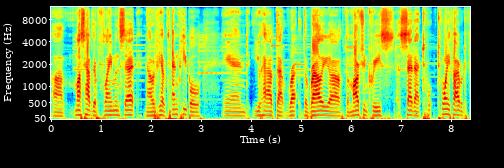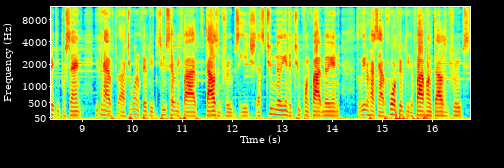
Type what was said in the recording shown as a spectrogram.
uh, must have their flaming set. Now, if you have 10 people and you have that the rally, uh, the march increase set at 25 or to 50 percent, you can have uh, 250 to 275,000 troops each. That's 2 million to 2.5 million. The leader has to have 450 to 500,000 troops.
